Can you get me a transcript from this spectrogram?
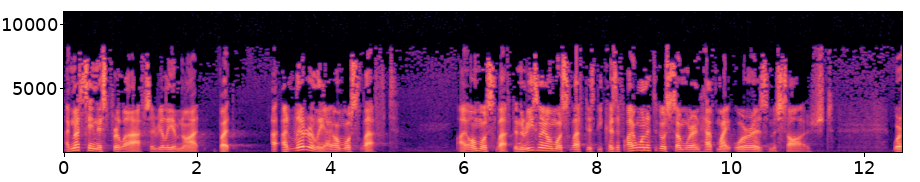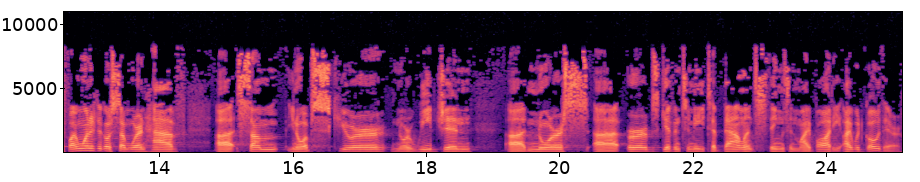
I'm not saying this for laughs. I really am not. But I, I literally, I almost left. I almost left. And the reason I almost left is because if I wanted to go somewhere and have my auras massaged, or if I wanted to go somewhere and have uh, some, you know, obscure Norwegian uh, Norse uh, herbs given to me to balance things in my body, I would go there.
